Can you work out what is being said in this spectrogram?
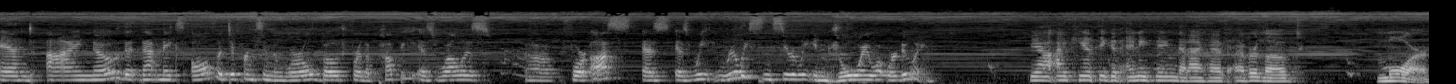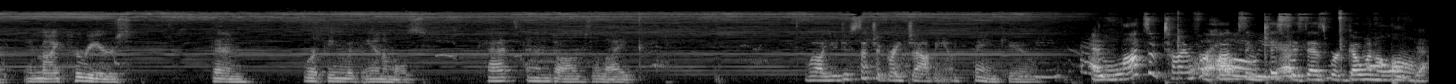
And I know that that makes all the difference in the world, both for the puppy as well as uh, for us, as, as we really sincerely enjoy what we're doing. Yeah, I can't think of anything that I have ever loved more in my careers than working with animals, cats and dogs alike. Well, you do such a great job, Anne. Thank you. And lots of time for hugs and Oh, kisses as we're going oh, along.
